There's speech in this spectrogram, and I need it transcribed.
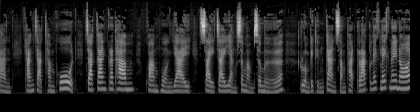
กัน ทั้งจากคำพูด จากการกระทำความห่วงใย ใส่ใจอย่างสม่ำเสมอ รวมไปถึงการสัมผัสรักเล็กๆ น้อย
